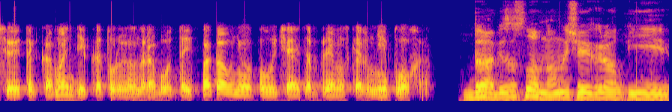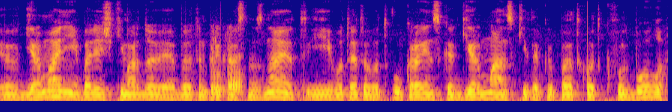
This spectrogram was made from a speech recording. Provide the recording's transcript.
все это команде, в которой он работает. Пока у него получается, прямо скажем, неплохо. Да, безусловно, он еще играл и в Германии, болельщики Мордовии об этом прекрасно знают, и вот это вот украинско-германский такой подход к футболу,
